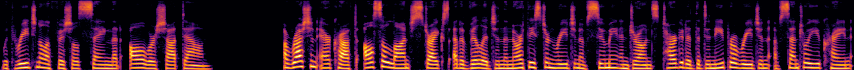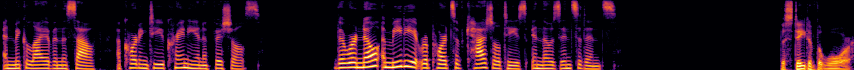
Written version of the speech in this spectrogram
with regional officials saying that all were shot down. A Russian aircraft also launched strikes at a village in the northeastern region of Sumy, and drones targeted the Dnipro region of central Ukraine and Mykolaiv in the south, according to Ukrainian officials. There were no immediate reports of casualties in those incidents. The state of the war.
